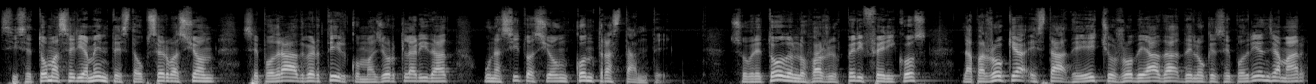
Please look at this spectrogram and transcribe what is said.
Si se toma seriamente esta observación, se podrá advertir con mayor claridad una situación contrastante. Sobre todo en los barrios periféricos, la parroquia está de hecho rodeada de lo que se podrían llamar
